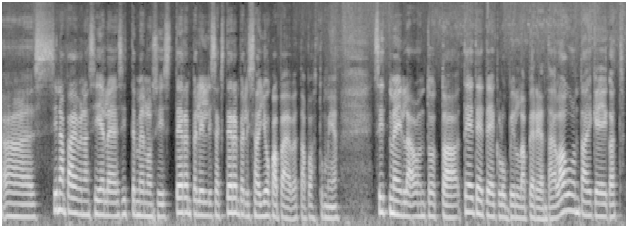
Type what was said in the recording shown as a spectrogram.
ää, sinä päivänä siellä ja sitten meillä on siis Teerenpelin lisäksi, Teerenpelissä on joka päivä tapahtumia. Sitten meillä on tota, TTT-klubilla perjantai-lauantai-keikat.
